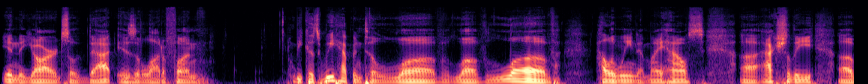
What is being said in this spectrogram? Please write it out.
in the yard. So that is a lot of fun because we happen to love, love, love Halloween at my house. Uh, actually, uh,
